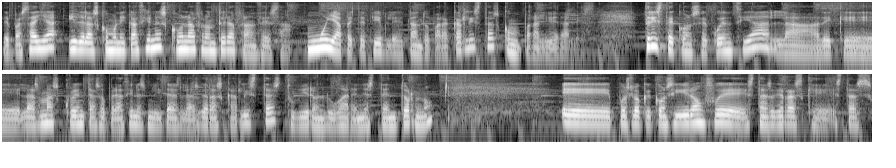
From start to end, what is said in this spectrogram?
de Pasaya y de las comunicaciones con la frontera francesa, muy apetecible tanto para carlistas como para liberales. Triste consecuencia la de que las más cruentas operaciones militares de las guerras carlistas tuvieron lugar en este entorno eh, pues lo que consiguieron fue estas guerras, que estas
